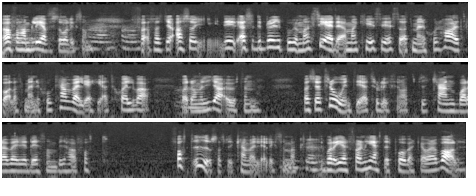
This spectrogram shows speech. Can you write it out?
varför han blev så liksom. Ja, ja. För, för jag, alltså, det, alltså det beror ju på hur man ser det. Man kan ju se det så att människor har ett val, att människor kan välja helt själva vad de vill göra. Utan, fast jag tror inte Jag tror liksom att vi kan bara välja det som vi har fått, fått i oss. Att vi kan välja liksom att våra erfarenheter påverkar våra val.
